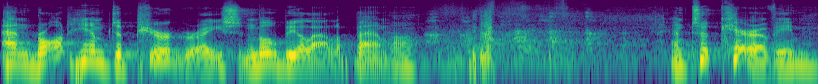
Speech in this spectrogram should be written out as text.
and brought him to Pure Grace in Mobile, Alabama, and took care of him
